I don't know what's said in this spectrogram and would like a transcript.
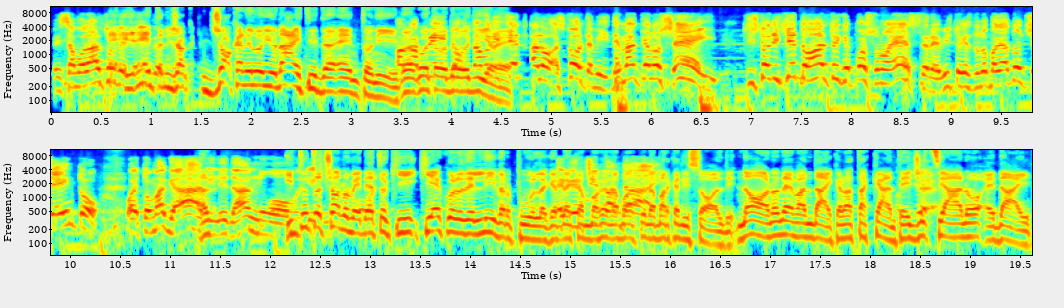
Pensavo l'altro del Eh, Liverpool. Anthony gioca, gioca nello United, Anthony. Ho capito, devo dire? dicendo- allora, ascoltami, ne mancano 6. Ti sto dicendo altri che possono essere, visto che è stato pagato 100. Ho detto magari Al- le danno. In tutto 10 ciò non mi hai detto chi, chi è quello del Liverpool che È becca una, una barca di soldi. No, non è Van Dijk, è un attaccante è? egiziano e dai.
